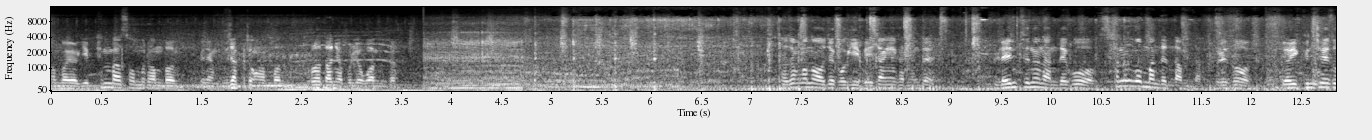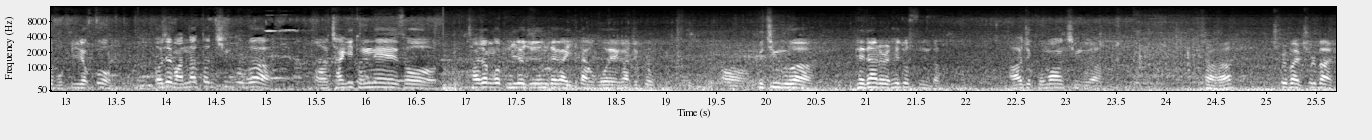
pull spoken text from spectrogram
한번 여기 펜바 섬을 한번 그냥 무작정 한번 돌아다녀 보려고 합니다. 자전거는 어제 거기 매장에 갔는데 렌트는 안 되고 사는 것만 된답니다. 그래서 여기 근처에서 못 빌렸고 어제 만났던 친구가 어, 자기 동네에서 자전거 빌려주는 데가 있다고 해가지고 어, 그 친구가 배달을 해줬습니다. 아주 고마운 친구야. 자 출발 출발.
